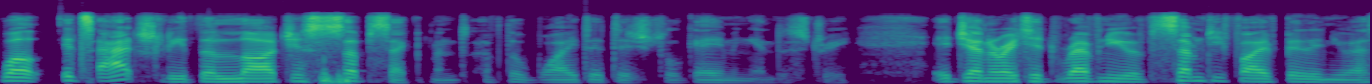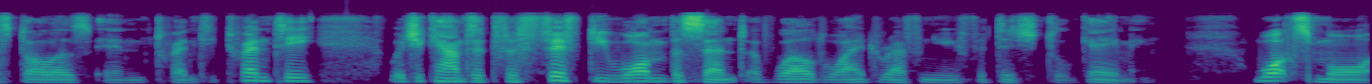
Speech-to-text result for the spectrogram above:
Well, it's actually the largest subsegment of the wider digital gaming industry. It generated revenue of 75 billion US dollars in 2020, which accounted for 51% of worldwide revenue for digital gaming. What's more,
